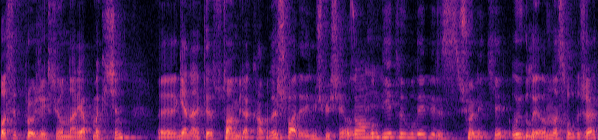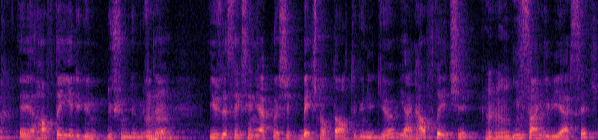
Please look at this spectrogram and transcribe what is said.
basit projeksiyonlar yapmak için e, genellikle tutan bir rakamdır. İspat edilmiş bir şey. O zaman bunu diyet uygulayabiliriz. Şöyle ki Uygulayalım nasıl olacak? e, hafta 7 gün düşündüğümüzde %80'i yaklaşık 5.6 gün ediyor. Yani hafta içi insan gibi yersek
